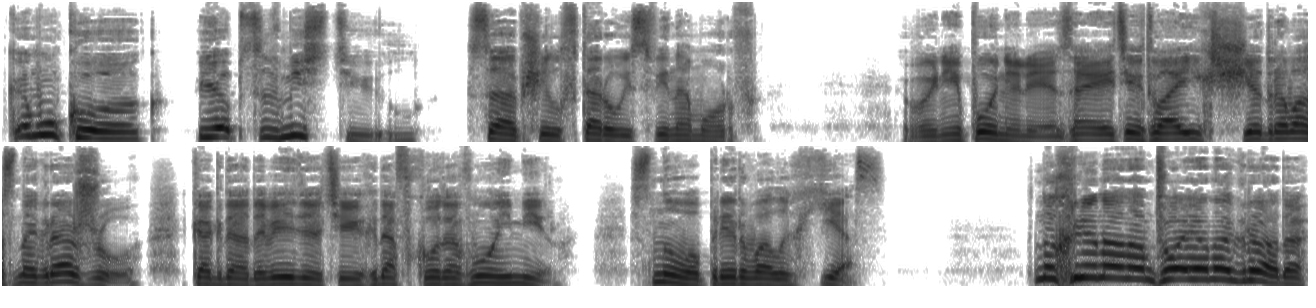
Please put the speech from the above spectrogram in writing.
«Кому как, я б совместил», — сообщил второй свиноморф. «Вы не поняли, за этих двоих щедро вас награжу, когда доведете их до входа в мой мир», — снова прервал их Яс. «Нахрена нам твоя награда?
